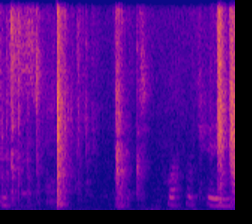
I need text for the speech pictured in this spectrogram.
this its proper case.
